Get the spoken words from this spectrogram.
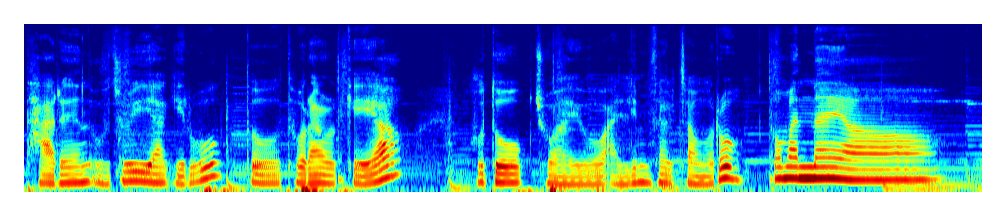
다른 우주 이야기로 또 돌아올게요. 구독, 좋아요, 알림 설정으로 또 만나요.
